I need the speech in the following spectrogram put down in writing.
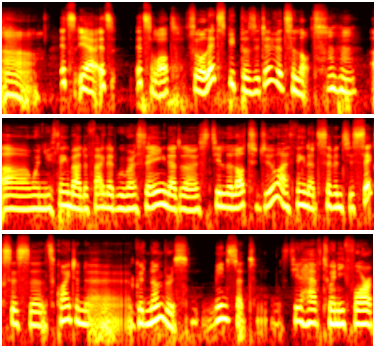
Uh, It's yeah, it's it's a lot. so let's be positive. It's a lot. Mm-hmm. Uh, when you think about the fact that we were saying that there's still a lot to do, I think that 76 is uh, it's quite an, uh, a good numbers. Means that we still have 24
